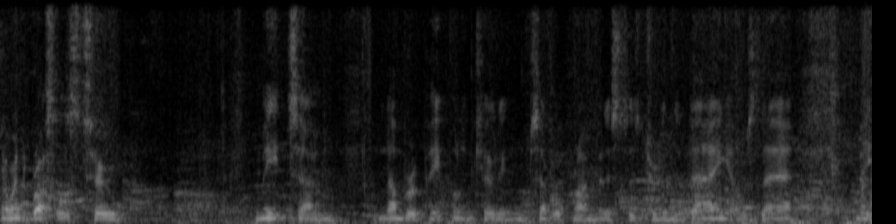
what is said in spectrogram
I went to Brussels to meet um, number of people, including several prime ministers during the day. I was there, meet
